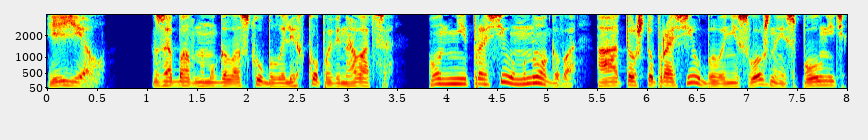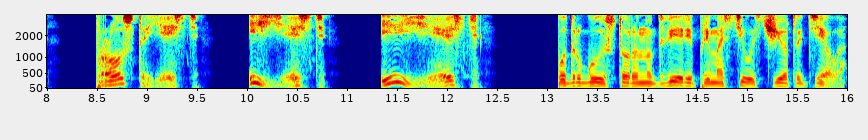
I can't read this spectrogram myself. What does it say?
и ел. Забавному голоску было легко повиноваться. Он не просил многого, а то, что просил, было несложно исполнить. Просто есть. И есть. И есть. По другую сторону двери примостилось чье-то тело.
